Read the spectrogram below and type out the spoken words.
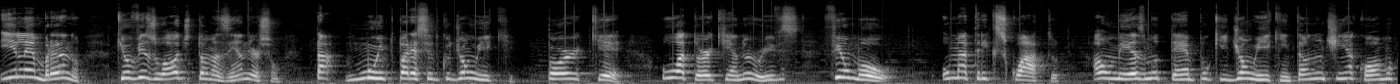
e lembrando que o visual de Thomas Anderson tá muito parecido com o John Wick. Porque o ator Keanu Reeves filmou o Matrix 4 ao mesmo tempo que John Wick, então não tinha como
